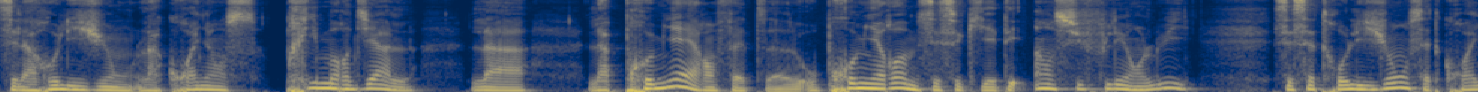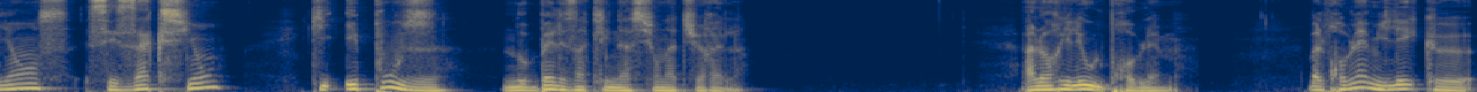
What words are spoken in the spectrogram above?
c'est la religion, la croyance primordiale, la, la première en fait, euh, au premier homme, c'est ce qui a été insufflé en lui. C'est cette religion, cette croyance, ces actions qui épousent nos belles inclinations naturelles. Alors il est où le problème? Bah, Le problème, il est que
